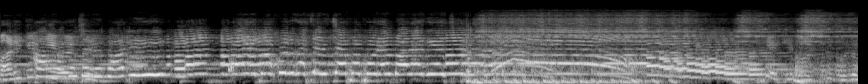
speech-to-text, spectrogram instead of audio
মানিকের কি হয়েছে? আমাদের মানিক ওই বকুল গাছের চাপা পড়ে মারা গেছে কি বলছো গুরু?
